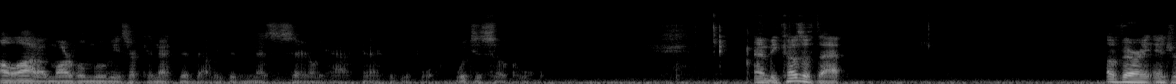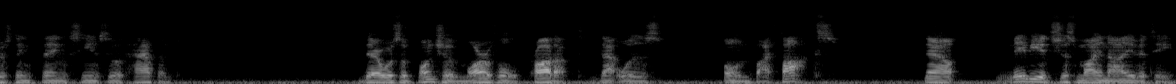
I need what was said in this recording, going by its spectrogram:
a lot of Marvel movies are connected that we didn't necessarily have connected before which is so cool and because of that a very interesting thing seems to have happened. There was a bunch of Marvel product that was owned by Fox. Now, maybe it's just my naivety,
